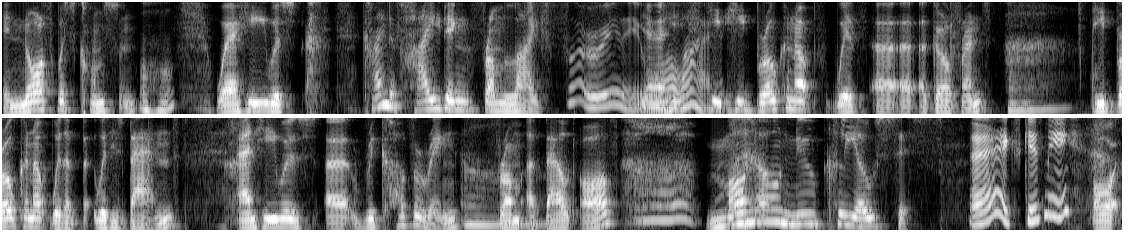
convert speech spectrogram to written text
in North Wisconsin uh-huh. where he was kind of hiding from life. Oh, really? Yeah, well, he, why? he, he'd broken up with a, a girlfriend. He'd broken up with a with his band, and he was uh, recovering from a bout of mononucleosis, Hey, excuse me. or uh,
